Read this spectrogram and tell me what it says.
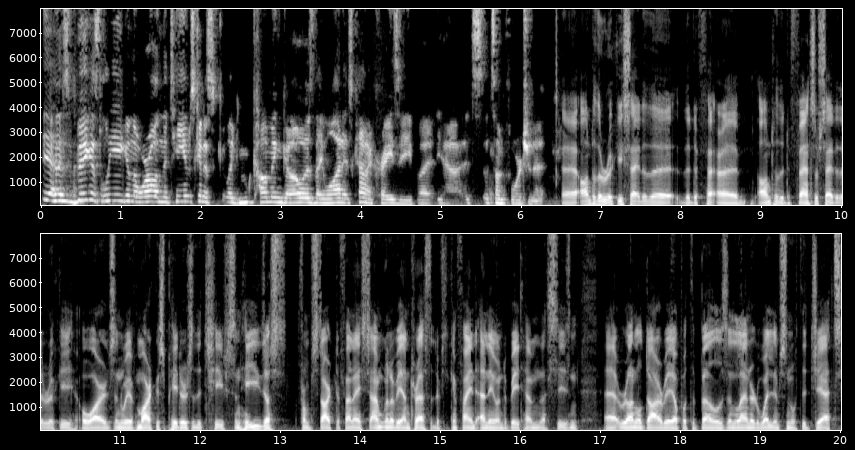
Yeah, this biggest league in the world, and the teams can just like come and go as they want. It's kind of crazy, but yeah, it's it's unfortunate. Uh, onto the rookie side of the the def- uh, onto the defensive side of the rookie awards, and we have Marcus Peters of the Chiefs, and he just from start to finish. I'm going to be interested if you can find anyone to beat him this season. Uh, Ronald Darby up with the Bills, and Leonard Williamson with the Jets.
